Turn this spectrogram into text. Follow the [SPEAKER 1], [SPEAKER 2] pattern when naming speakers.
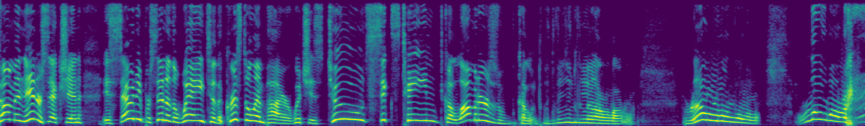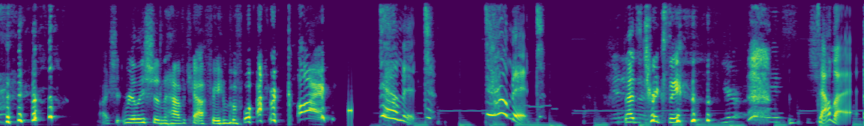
[SPEAKER 1] common intersection is 70% of the way to the Crystal Empire, which is 216 kilometers. I should, really shouldn't have caffeine before I record.
[SPEAKER 2] Damn it! Damn it!
[SPEAKER 1] That's Trixie.
[SPEAKER 2] Damn it!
